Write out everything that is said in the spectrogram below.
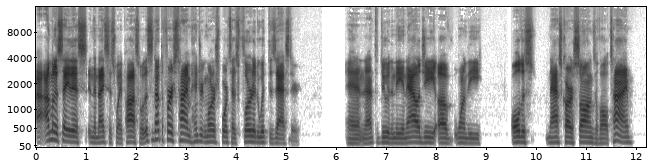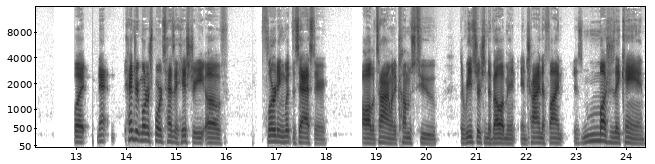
I, am going to say this in the nicest way possible. This is not the first time Hendrick Motorsports has flirted with disaster, and not to do with the analogy of one of the oldest NASCAR songs of all time, but Na- Hendrick Motorsports has a history of flirting with disaster all the time when it comes to the research and development and trying to find as much as they can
